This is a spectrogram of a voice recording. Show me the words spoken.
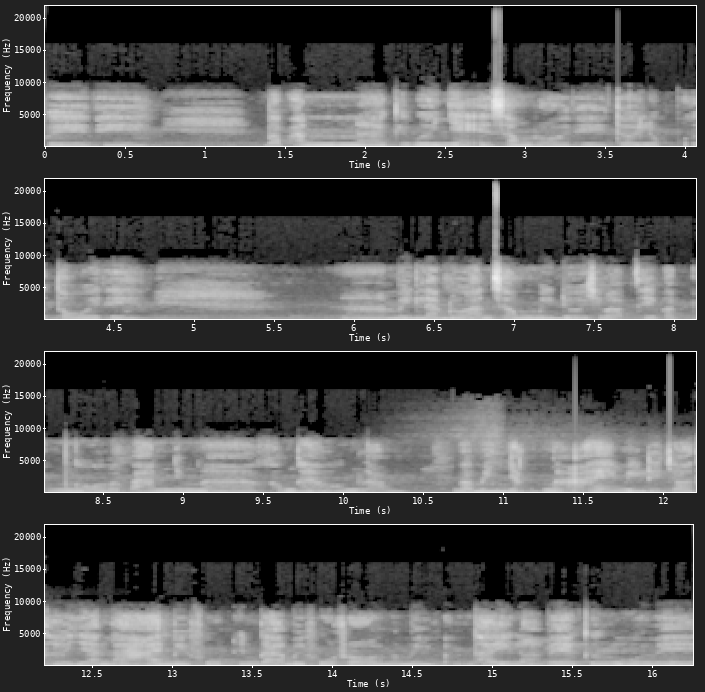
về thì bắp ăn à, cái bữa nhẹ xong rồi thì tới lúc bữa tối thì à, mình làm đồ ăn xong mình đưa cho bắp thì bắp ngồi bắp ăn nhưng mà không hào hứng lắm. Và mình nhắc mãi mình đã cho thời gian là 20 phút đến 30 phút rồi mà mình vẫn thấy là bé cứ ngồi bé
